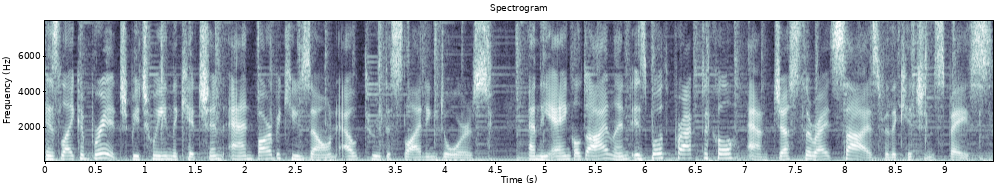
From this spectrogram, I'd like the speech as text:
is like a bridge between the kitchen and barbecue zone out through the sliding doors. And the angled island is both practical and just the right size for the kitchen space.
